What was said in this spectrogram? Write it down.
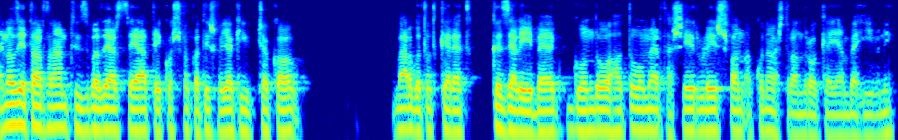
én azért tartanám tűzbe az Erste játékosokat is, vagy akik csak a válogatott keret közelébe gondolható, mert ha sérülés van, akkor ne a strandról kelljen behívni.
